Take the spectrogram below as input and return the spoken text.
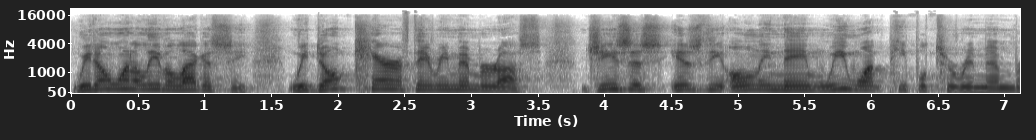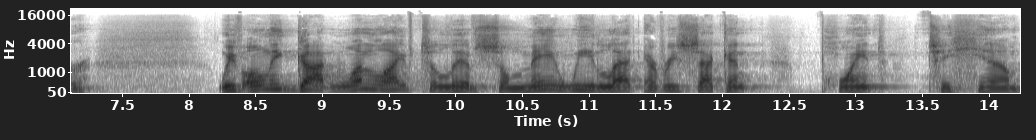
We don't want to leave a legacy. We don't care if they remember us. Jesus is the only name we want people to remember. We've only got one life to live, so may we let every second point to Him.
